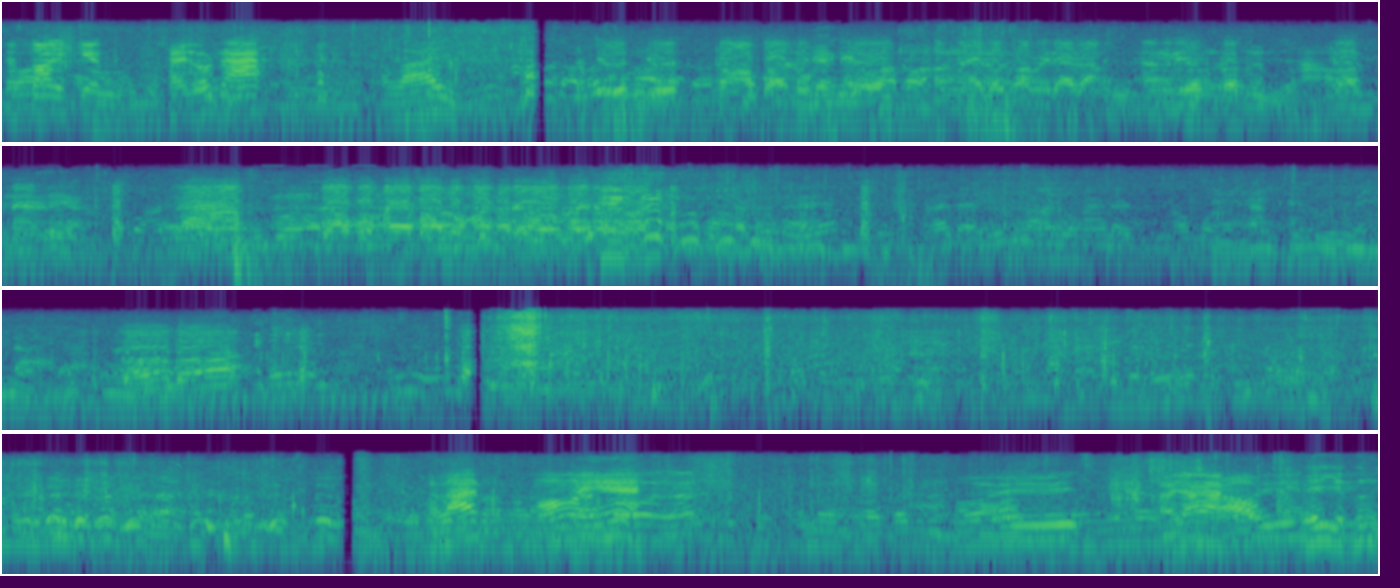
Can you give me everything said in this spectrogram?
จะต้อยเก็บใส่รถนะ อะไรร้านมองไงเนี่ยหายังอะเฮ้ยอย่าเพิ่งอย่าเพิ่ง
